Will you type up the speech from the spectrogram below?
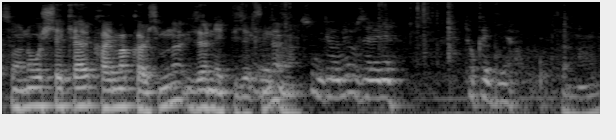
Sonra o şeker kaymak karışımını üzerine ekleyeceksin Evet, değil mi? Şimdi onu üzerine tokacağım. Tamam.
